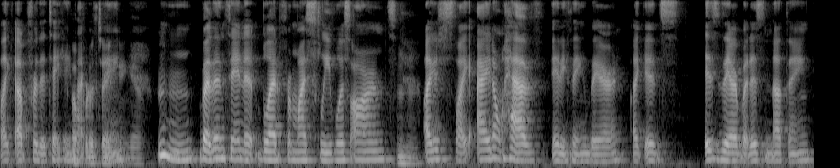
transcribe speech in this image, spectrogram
like up for the taking. Up for the of thing. taking. Yeah. hmm But then saying it bled from my sleeveless arms, Mhm. like it's just like I don't have anything there. Like it's it's there, but it's nothing.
